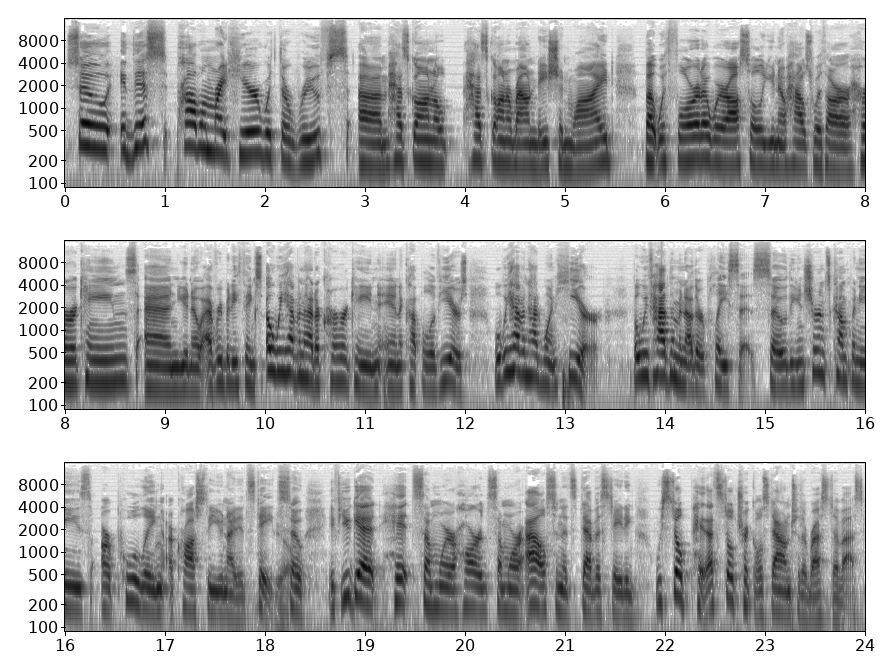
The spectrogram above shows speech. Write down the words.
So this problem right here with the roofs um, has gone has gone around nationwide, but with Florida, we're also you know housed with our hurricanes, and you know everybody thinks, oh, we haven't had a hurricane in a couple of years. Well, we haven't had one here. But we've had them in other places. So the insurance companies are pooling across the United States. So if you get hit somewhere hard somewhere else and it's devastating, we still pay. That still trickles down to the rest of us.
